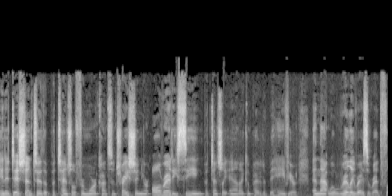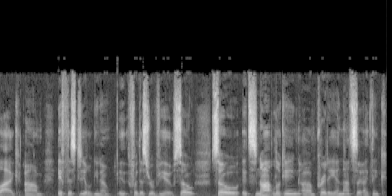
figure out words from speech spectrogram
in addition to the potential for more concentration, you're already seeing potentially anti-competitive behavior, and that will really raise a red flag um, if this deal, you know, for this review. So, so it's not looking um, pretty, and that's I think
